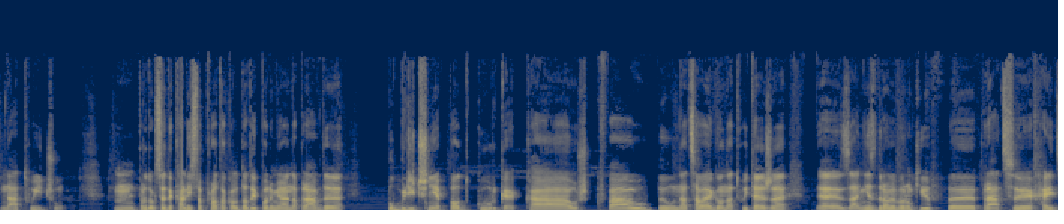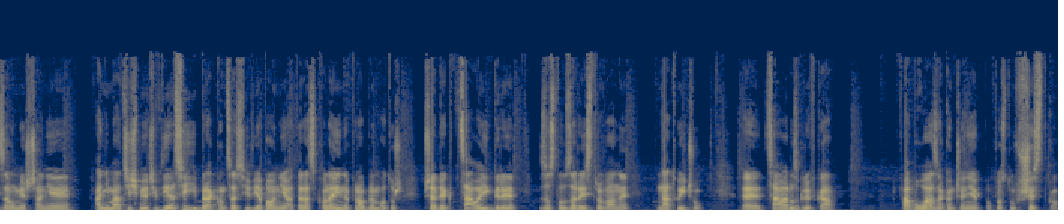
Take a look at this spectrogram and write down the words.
na Twitchu. Mm, produkcja The Callisto Protocol do tej pory miała naprawdę publicznie pod górkę. Kałszkwał był na całego na Twitterze e, za niezdrowe warunki e, pracy, hejt za umieszczanie animacji śmierci w DLC i brak koncesji w Japonii. A teraz kolejny problem, otóż przebieg całej gry został zarejestrowany na Twitchu. E, cała rozgrywka, fabuła, zakończenie, po prostu wszystko.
